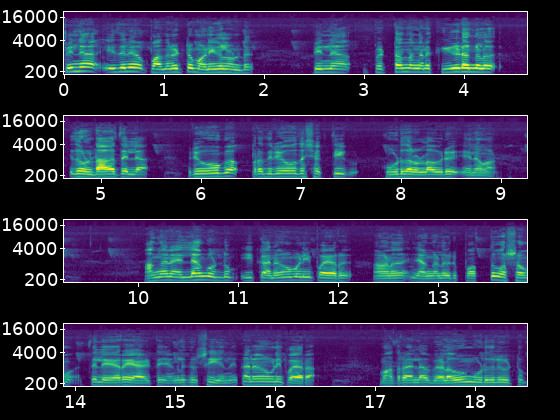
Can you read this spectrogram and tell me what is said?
പിന്നെ ഇതിന് പതിനെട്ട് മണികളുണ്ട്. പിന്നെ പെട്ടെന്ന് അങ്ങനെ കീടങ്ങൾ ഇതുണ്ടാകത്തില്ല. രോഗപ്രതിരോധ ശക്തി കൂടുതലുള്ള ഒരു ഇനമാണ്. അങ്ങനെ എല്ലാം കൊണ്ടും ഈ കനകമണി പയർ ആണ് ഞങ്ങളൊരു പത്ത് വർഷത്തിലേറെയായിട്ട് ഞങ്ങൾ കൃഷി ചെയ്യുന്നത് കനകമണി പയറാണ് മാത്രമല്ല വിളവും കൂടുതൽ കിട്ടും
